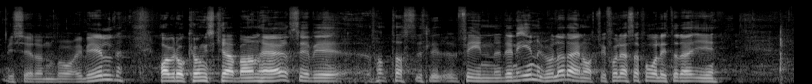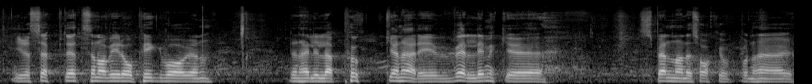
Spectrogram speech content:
Vi ser den bra i bild. Har vi då kungskrabban här, ser vi fantastiskt fin. Den är inrullad där i något. Vi får läsa på lite där i, i receptet. Sen har vi då piggvaren. Den här lilla pucken här. Det är väldigt mycket spännande saker på den här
